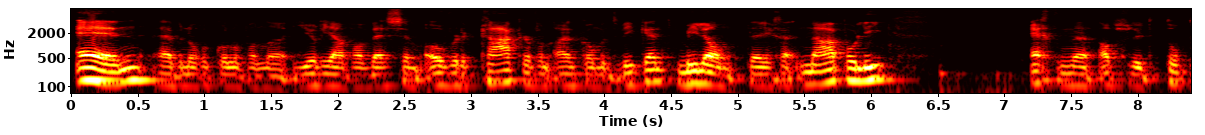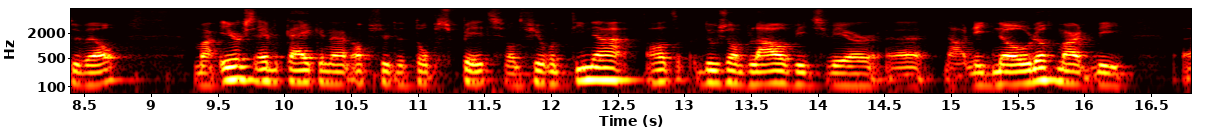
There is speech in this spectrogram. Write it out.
En hebben we nog een column van Juriaan van Wessem over de kraker van aankomend weekend. Milan tegen Napoli. Echt een eh, absolute topduel. Maar eerst even kijken naar een absolute topspits. Want Fiorentina had Dusan Vlahovic weer, eh, nou niet nodig, maar die eh,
